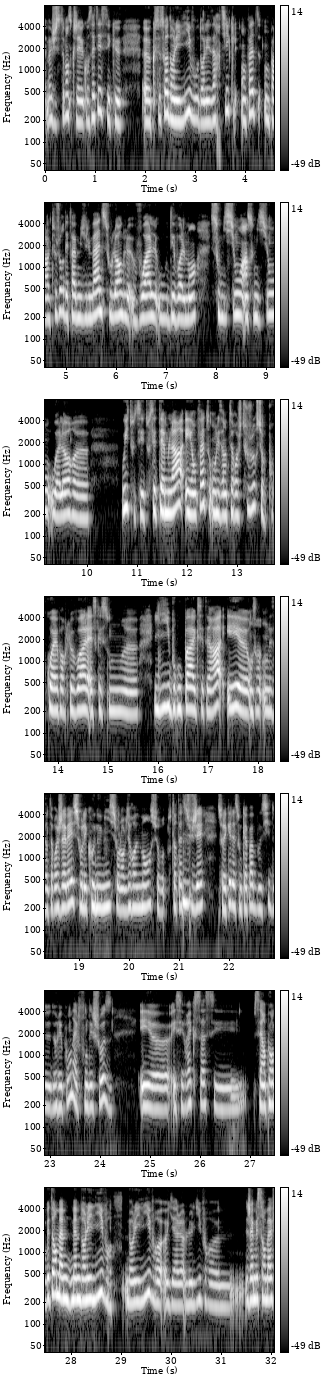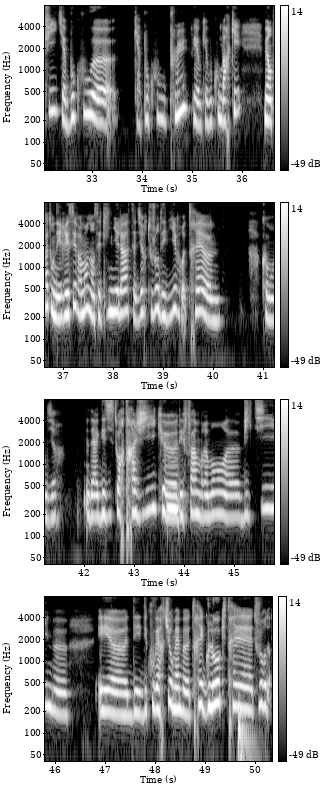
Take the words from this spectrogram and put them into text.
Bah, justement, ce que j'avais constaté, c'est que, euh, que ce soit dans les livres ou dans les articles, en fait, on parle toujours des femmes musulmanes sous l'angle voile ou dévoilement, soumission, insoumission, ou alors, euh, oui, tous ces, tous ces thèmes-là. Et en fait, on les interroge toujours sur pourquoi elles portent le voile, est-ce qu'elles sont euh, libres ou pas, etc. Et on, on les interroge jamais sur l'économie, sur l'environnement, sur tout un tas de mm. sujets sur lesquels elles sont capables aussi de, de répondre. Elles font des choses. Et, euh, et c'est vrai que ça, c'est c'est un peu embêtant, même même dans les livres. Dans les livres, euh, il y a le livre euh, Jamais sans ma fille qui a beaucoup qui a beaucoup plu, qui a beaucoup marqué. Mais en fait, on est resté vraiment dans cette lignée-là, c'est-à-dire toujours des livres très comment dire, avec des histoires tragiques, mm. des femmes vraiment victimes et des, des couvertures même très glauques, très toujours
